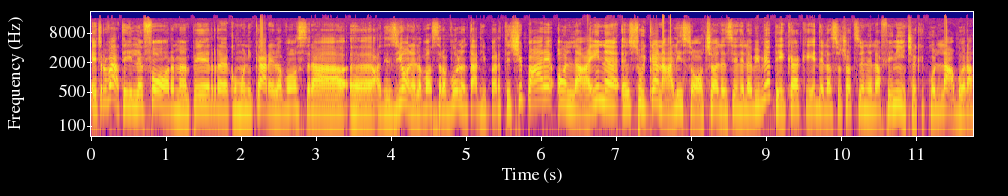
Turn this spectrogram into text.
E trovate il form per comunicare la vostra eh, adesione, la vostra volontà di partecipare online eh, sui canali social sia della biblioteca che dell'associazione La Fenice che collabora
